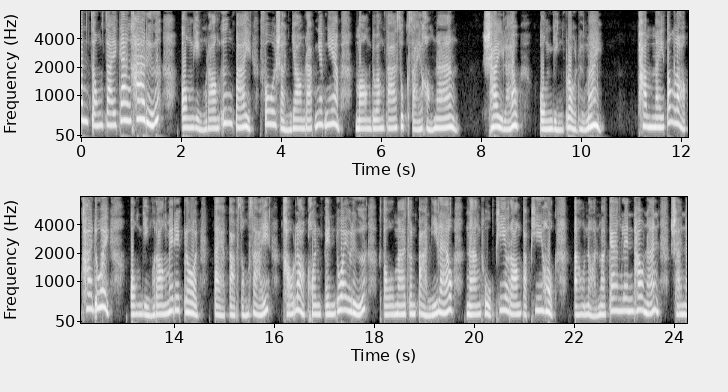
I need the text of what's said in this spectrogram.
ท่านจงใจแกล้งข้าหรือ องค์หญิงร้องอึ้งไป ฟู่เฉินยอมรับเงียบๆ มองดวงตาสุขใสของนาง ใช่แล้ว องค์หญิงโกรธหรือไม่ทำไมต้องหลอกข้าด้วย องค์หญิงร้องไม่ได้โกรธ แต่กลับสงสัย เขาหลอกคนเป็นด้วยหรือ โตมาจนป่านนี้แล้ว นางถูกพี่ร้องกับพี่หก เอาหนอนมาแกล้งเล่นเท่านั้นชะไหน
